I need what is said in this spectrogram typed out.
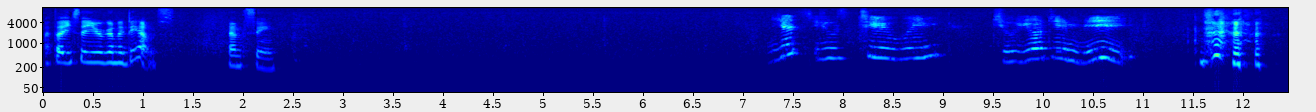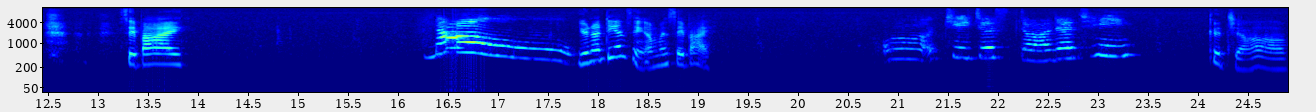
I thought you said you were gonna dance and sing. Yes, you TV. To you to me. Say bye. No. You're not dancing. I'm gonna say bye. Uh, teacher started tea. Good job.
